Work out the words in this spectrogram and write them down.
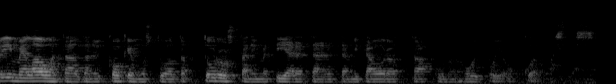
viime lauantailta nyt kokemus tuolta Turusta, niin me tiedetään, että mitä odottaa, kun on huippujoukkue vastassa.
